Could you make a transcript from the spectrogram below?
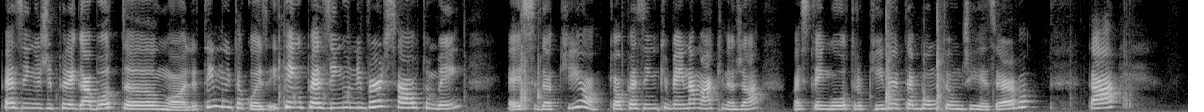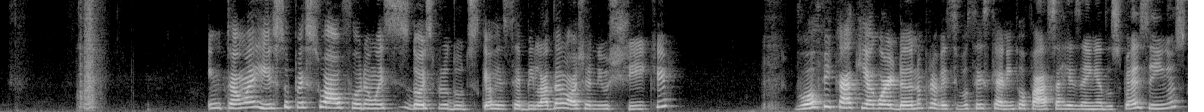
Pezinho de pregar botão, olha, tem muita coisa. E tem o pezinho universal também, é esse daqui, ó, que é o pezinho que vem na máquina já. Mas tem outro aqui, né? Até bom ter um de reserva, tá? Então, é isso, pessoal. Foram esses dois produtos que eu recebi lá da loja New Chic. Vou ficar aqui aguardando para ver se vocês querem que eu faça a resenha dos pezinhos.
